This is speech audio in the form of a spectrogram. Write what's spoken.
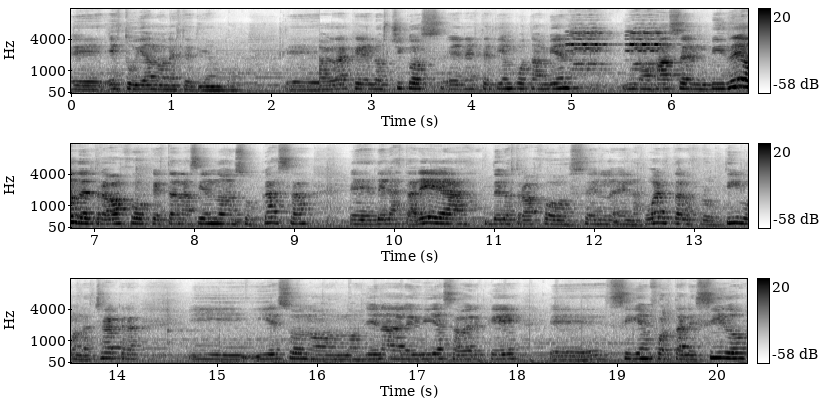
eh, estudiando en este tiempo. Eh, la verdad que los chicos en este tiempo también nos hacen videos del trabajo que están haciendo en sus casas, de las tareas, de los trabajos en, en las huertas, los productivos, en la chacra y, eso nos, llena de alegría saber que eh, siguen fortalecidos.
